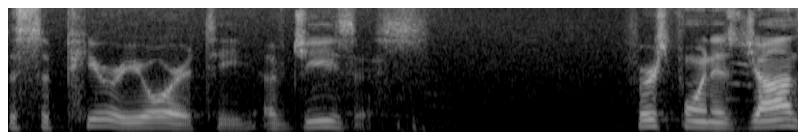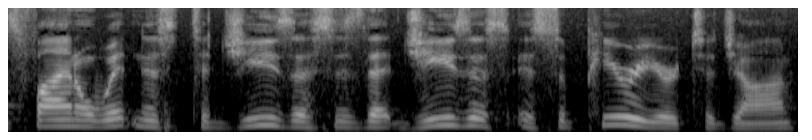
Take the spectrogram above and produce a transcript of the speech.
the superiority of Jesus. First point is John's final witness to Jesus is that Jesus is superior to John.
